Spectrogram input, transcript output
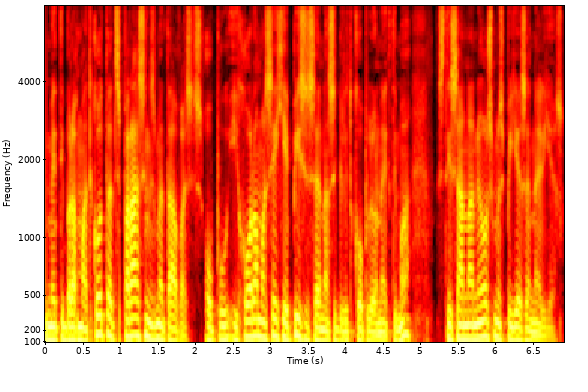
με την πραγματικότητα της πράσινης μετάβασης, όπου η χώρα μας έχει επίσης ένα συγκριτικό πλεονέκτημα στις ανανεώσιμες πηγές ενέργειας.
